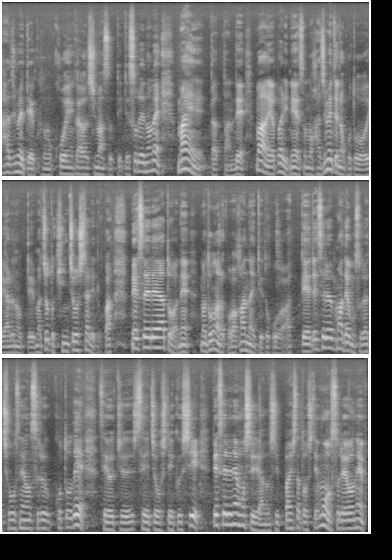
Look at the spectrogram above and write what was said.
初めてその講演会をしますって言って、それのね、前だったんで、まあ、やっぱりね、その初めてのことをやるのって、まあ、ちょっと緊張したりとか、で、それであとはね、まあ、どうなるかわかんないっていうところがあって、で、それまあ、でもそれは挑戦をすることで成長成長していくし、で、それでね、もしあの失敗したとしても、それをね、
